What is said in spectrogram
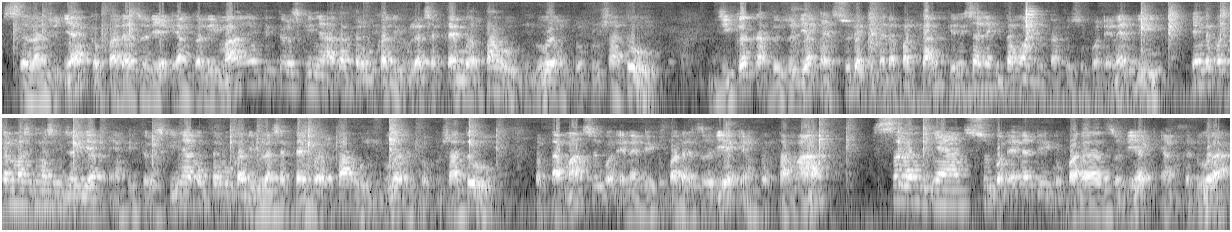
Selanjutnya kepada zodiak yang kelima yang pintu rezekinya akan terbuka di bulan September tahun 2021 jika kartu zodiaknya sudah kita dapatkan, kini saatnya kita mengambil kartu support energi yang dapatkan masing-masing zodiak yang pintu rezekinya akan terbuka di bulan September tahun 2021. Pertama, support energi kepada zodiak yang pertama. Selanjutnya, support energi kepada zodiak yang kedua.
